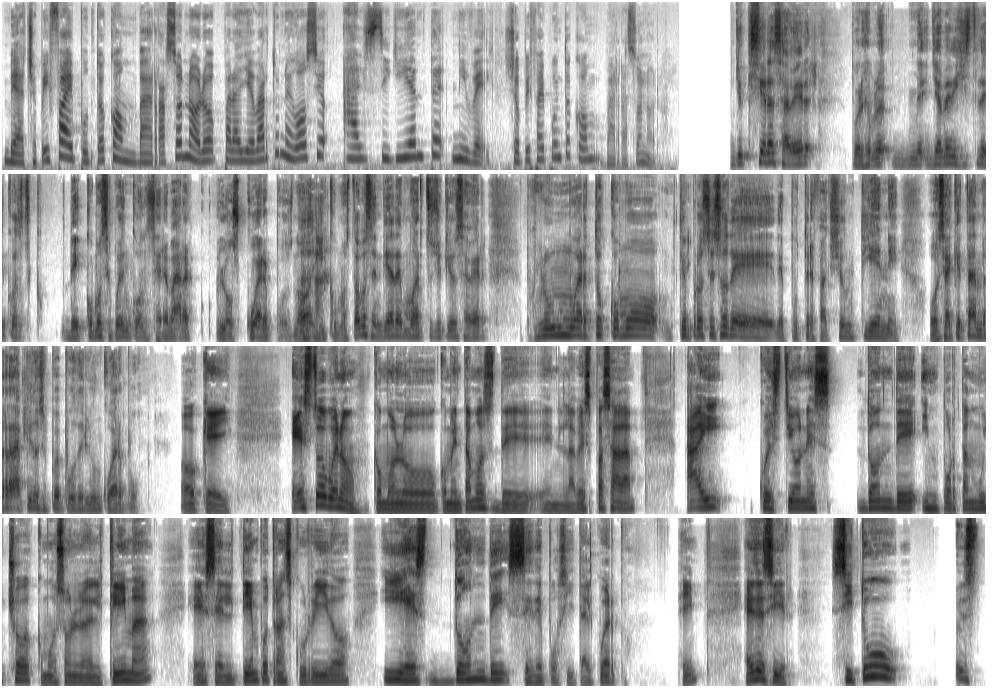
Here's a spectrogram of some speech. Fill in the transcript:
Ve a shopify.com barra sonoro para llevar tu negocio al siguiente nivel. Shopify.com barra sonoro. Yo quisiera saber, por ejemplo, me- ya me dijiste de cosas de cómo se pueden conservar los cuerpos, ¿no? Ajá. Y como estamos en Día de Muertos, yo quiero saber, por ejemplo, un muerto, cómo, qué proceso de, de putrefacción tiene. O sea, qué tan rápido se puede pudrir un cuerpo. Ok. Esto, bueno, como lo comentamos de, en la vez pasada, hay cuestiones donde importan mucho, como son del clima, es el tiempo transcurrido y es dónde se deposita el cuerpo. Es decir, si tú,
